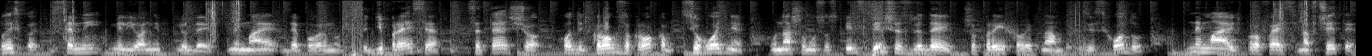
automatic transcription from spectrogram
близько 7 мільйонів людей немає де повернутися. Депресія це те, що ходить крок за кроком сьогодні у нашому суспільстві. Більшість людей, що приїхали к нам зі сходу, не мають професії навчити,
